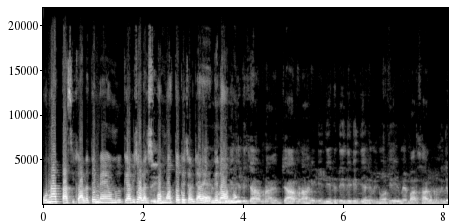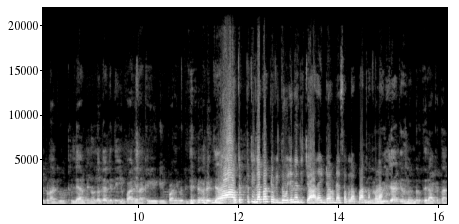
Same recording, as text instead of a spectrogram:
ਉਹ ਨਹਾਤਾ ਸੀ ਕੱਲ ਤੇ ਮੈਂ ਉਹਨੂੰ ਕਿਹਾ ਵੀ ਚੱਲ ਅੱਜ ਸਵੇਰ ਮੂੰਹ ਧੋ ਕੇ ਚੱਲ ਜਾ ਰਹਿਣ ਦੇ ਨਾ। ਉਹਨੂੰ ਚਾਹ ਬਣਾ ਚਾਹ ਬਣਾ ਕੇ ਕਹਿੰਦੀ ਹੈ ਕਿ ਦੇ ਦੇ ਕਹਿੰਦੀ ਹੈ ਕਿ ਮੈਨੂੰ ਇਹ ਮੈਂ ਬਾਹਰ ਸਾਗ ਬਣਾਉਣੀ ਤੇ ਬਣਾ ਕੇ ਉੱਥੇ ਲਿਆ ਮੈਨੂੰ ਲੱਗਾ ਕਿ ਤੇ ਇਹ ਪਾ ਕੇ ਰੱਖ ਗਈ ਕਿ ਪਾਣੀ ਉਹਦੀ ਵਿੱਚ ਆਹ ਤੇ ਪਤੀਲਾ ਭਰ ਕੇ ਵੀ ਦੋ ਜਣਿਆਂ ਦੀ ਚਾਹ ਦਾ ਏਡਾ ਵੱਡਾ ਸਗਲਾ ਭਰਨਾ ਉਹ ਬੜਾ ਵੀ ਚਾਹ ਕੇ ਸਿਲੰਡਰ ਤੇ ਰੱਖਤਾ।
